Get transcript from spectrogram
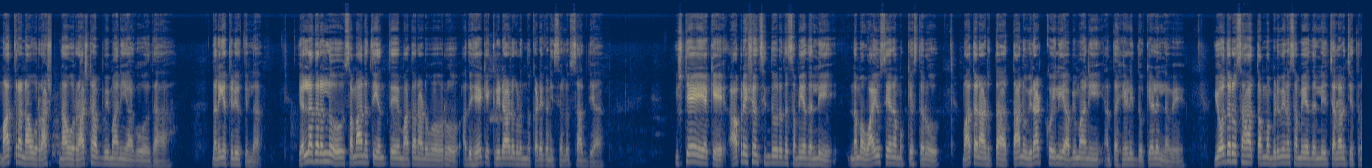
ಮಾತ್ರ ನಾವು ರಾಷ್ಟ್ರ, ನಾವು ರಾಷ್ಟ್ರಾಭಿಮಾನಿಯಾಗುವುದಾ? ನನಗೆ ತಿಳಿಯುತ್ತಿಲ್ಲ. ಎಲ್ಲದರಲ್ಲೂ ಸಮಾನತೆಯಂತೆ ಮಾತನಾಡುವವರು ಅದು ಹೇಗೆ ಕ್ರೀಡಾಳುಗಳನ್ನು ಕಡೆಗಣಿಸಲು ಸಾಧ್ಯ? ಇಷ್ಟೇ ಏಕೆ, ಆಪರೇಷನ್ ಸಿಂಧೂರದ ಸಮಯದಲ್ಲಿ ನಮ್ಮ ವಾಯುಸೇನಾ ಮುಖ್ಯಸ್ಥರು ಮಾತನಾಡುತ್ತಾ, ತಾನು ವಿರಾಟ್ ಕೊಹ್ಲಿಯ ಅಭಿಮಾನಿ ಅಂತ ಹೇಳಿದ್ದು ಕೇಳಿಲ್ಲವೇ ಯೋಧರು ಸಹ ತಮ್ಮ ಬಿಡುವಿನ ಸಮಯದಲ್ಲಿ ಚಲನಚಿತ್ರ,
